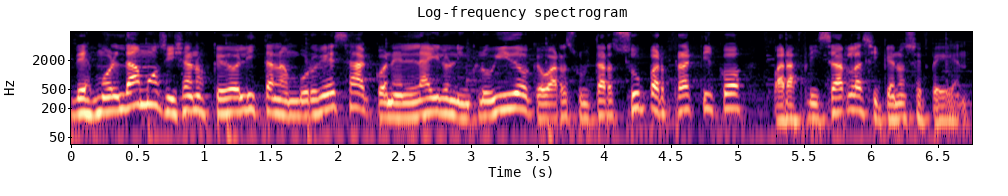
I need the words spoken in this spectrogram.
Desmoldamos y ya nos quedó lista la hamburguesa con el nylon incluido que va a resultar súper práctico para frizarlas y que no se peguen.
